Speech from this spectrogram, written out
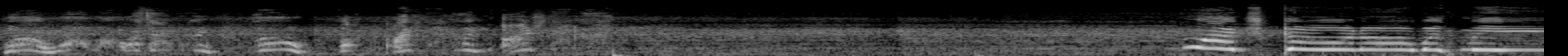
whoa, whoa, whoa, what's happening? Whoa, what? I'm staggering, I'm staggering. What's going on with me?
